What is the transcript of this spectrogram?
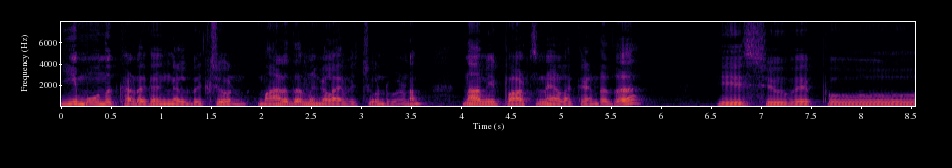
ഈ മൂന്ന് ഘടകങ്ങൾ വെച്ചുകൊണ്ട് മാനദണ്ഡങ്ങളായി വെച്ചുകൊണ്ട് വേണം നാം ഈ പാട്ടിനെ അളക്കേണ്ടത്. യേശുവെ പോലെയാകുവാൻ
